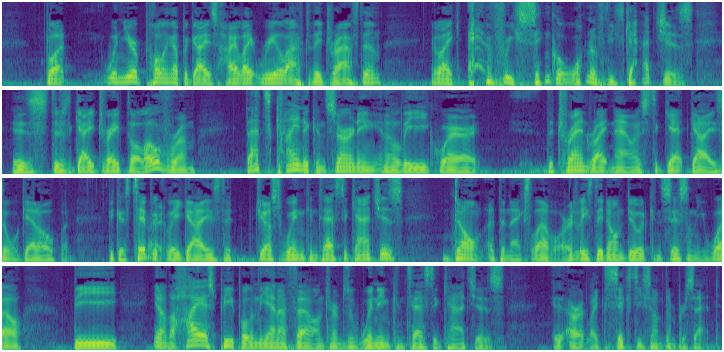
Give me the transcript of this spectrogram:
but when you're pulling up a guy's highlight reel after they draft him, you're like every single one of these catches is there's a guy draped all over him. That's kind of concerning in a league where the trend right now is to get guys that will get open. Because typically guys that just win contested catches don't at the next level or at least they don't do it consistently well. The you know the highest people in the NFL in terms of winning contested catches are at like 60 something percent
